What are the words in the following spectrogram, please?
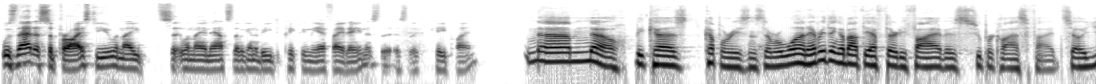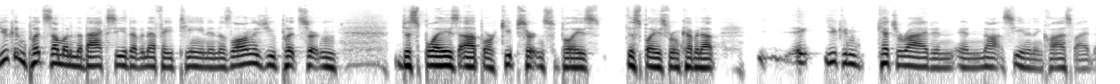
Was that a surprise to you when they when they announced they were going to be depicting the F eighteen as the as the key plane? Um, no, because a couple reasons. Number one, everything about the F 35 is super classified. So you can put someone in the back seat of an F 18, and as long as you put certain displays up or keep certain displays displays from coming up, you can catch a ride and, and not see anything classified.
